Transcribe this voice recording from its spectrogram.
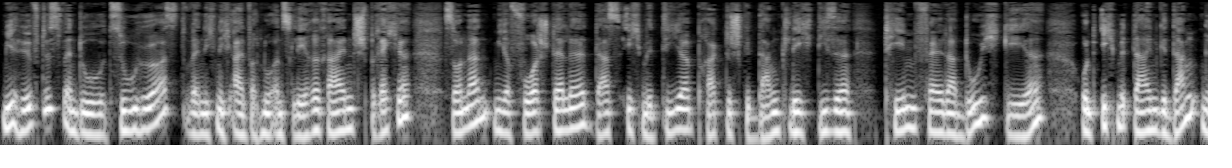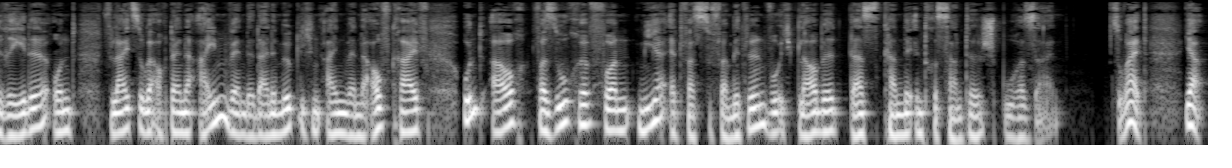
mir hilft es, wenn du zuhörst, wenn ich nicht einfach nur ans Leere rein spreche, sondern mir vorstelle, dass ich mit dir praktisch gedanklich diese Themenfelder durchgehe und ich mit deinen Gedanken rede und vielleicht sogar auch deine deine Einwände, deine möglichen Einwände aufgreife und auch versuche von mir etwas zu vermitteln, wo ich glaube, das kann eine interessante Spur sein. Soweit. Ja,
